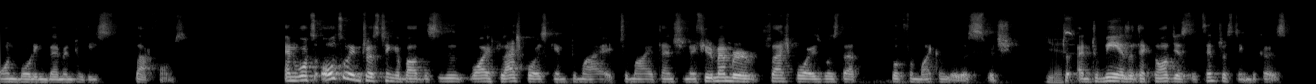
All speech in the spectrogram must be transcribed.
onboarding them into these platforms. And what's also interesting about this is why Flash Boys came to my to my attention. If you remember, Flash Boys was that book from Michael Lewis, which yes. and to me as a technologist, it's interesting because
